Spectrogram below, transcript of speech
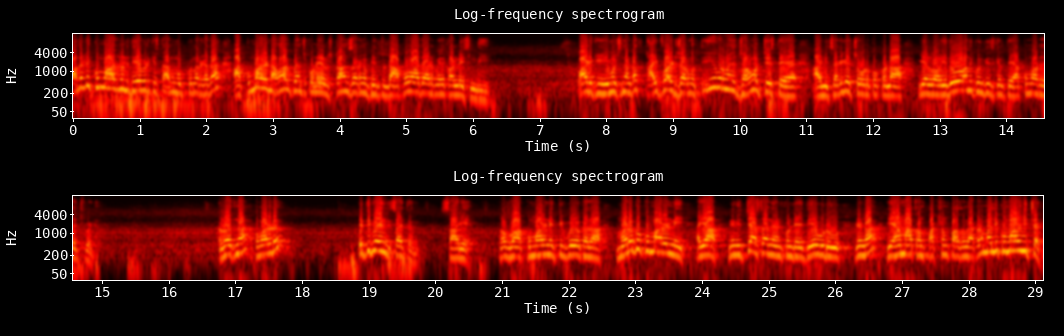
మొదటి కుమారుడిని దేవుడికి స్థానం మొక్కున్నారు కదా. ఆ కుమారుడిని అలాగ పెంచకుండా వీళ్ళు ఇష్టానుసారంగా పెంచుంటే అపవాదాడి మీద కళ్ళేసింది వాడికి ఏమొచ్చిందంట? టైఫాయిడ్ జ్వరం తీవ్రమైన జ్వరం వచ్చేస్తే ఆయన్ని సరిగా చూడుకోకుండా వీళ్ళు ఏదో అనుకుని తీసుకెళ్తే ఆ కుమారుడు చచ్చిపోయాడు. అర్థమవుతుందా? కుమారుడు ఎత్తిపోయింది సైతం సారీ. ప్రభు ఆ కుమారుని ఎత్తిపోయావు కదా. మరొక కుమారుణ్ణి. అయ్యా నేను ఇచ్చేస్తాను అనుకుంటే దేవుడు నిండా ఏమాత్రం పక్షం పాత్రం లేకుండా మళ్ళీ కుమారుని ఇచ్చాడు.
